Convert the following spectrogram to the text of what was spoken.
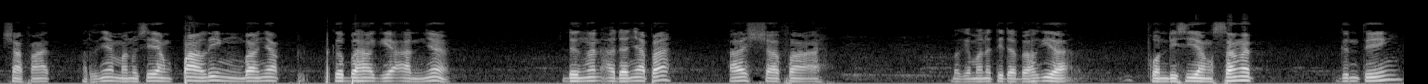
syafaat. Artinya manusia yang paling banyak kebahagiaannya dengan adanya apa? asy-syafa'ah. Bagaimana tidak bahagia kondisi yang sangat genting,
